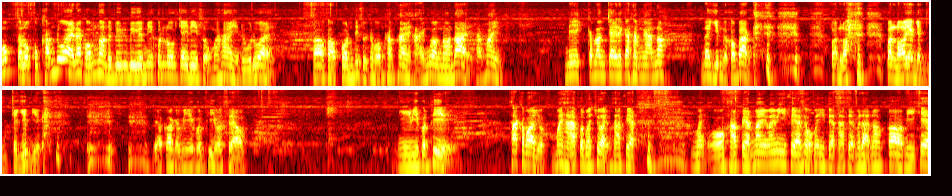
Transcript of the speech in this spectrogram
มุกตลกขุบขำด้วยนะผมนอนดึกๆดื่นๆมีคุณลงใจดีส่งมาให้ดูด้วย ก็ขอบคุณที่สุดครับผมทำให้หายง่วงนอนได้ทำให้ มีกำลังใจในการทำงานเนาะได้ยิ้มกับเขาบ้างฟันร้อยฟันร้อยยังอยากจะยิ้มอีก เดี๋ยวก็จะมีคนพี่มาแซว มีมีคนพี่ทักเข้ามาอยู่ ไม่หาคนมาช่วยไม่หาแฟนไม่โอ้หาแฟนไม่ไม่มีแฟนครับผมไม่มีแฟนหาแฟนไม่ได้นอะก็มีแค่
